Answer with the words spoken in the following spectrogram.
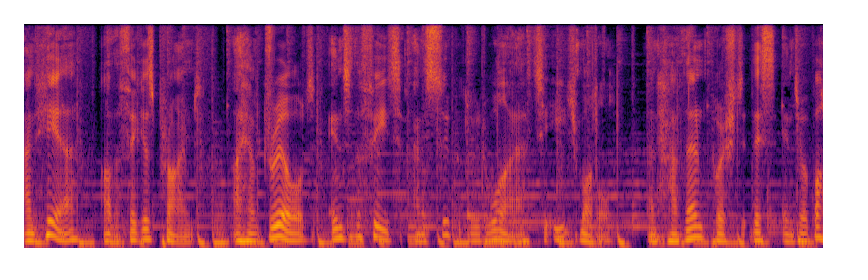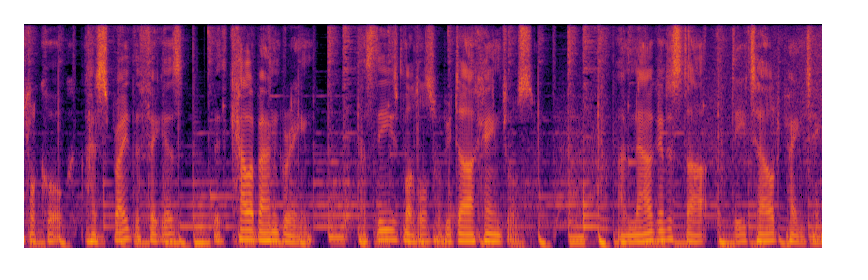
And here are the figures primed. I have drilled into the feet and superglued wire to each model and have then pushed this into a bottle cork. I have sprayed the figures with Caliban green as these models will be Dark Angels. I'm now going to start a detailed painting.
